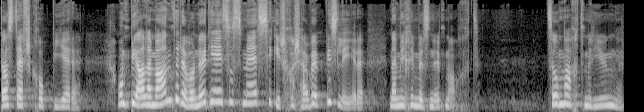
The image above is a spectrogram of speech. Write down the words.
das darfst du kopieren. Und bei allem anderen, was nicht Jesusmäßig ist, kannst du auch etwas lernen, nämlich wie man es nicht macht. So macht man Jünger.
